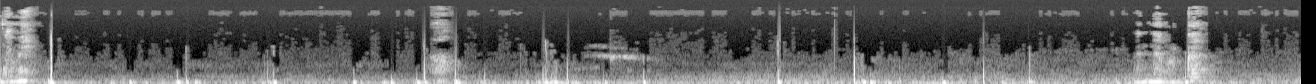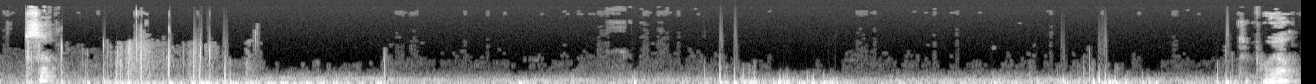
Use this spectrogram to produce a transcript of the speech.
궁금해? 어? 만나볼까? 없어? 저 보여?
